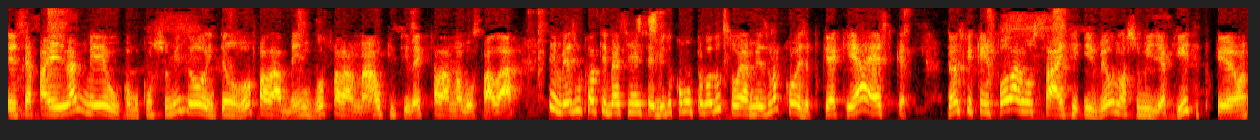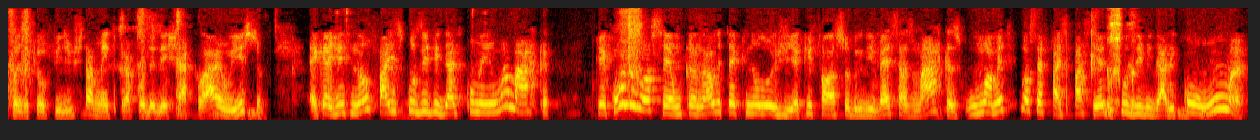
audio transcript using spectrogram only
esse, aparelho é meu como consumidor, então eu vou falar bem, vou falar mal, o que tiver que falar mal, vou falar, e mesmo que eu tivesse recebido como produtor, é a mesma coisa, porque aqui é a ética. Tanto que quem for lá no site e ver o nosso Media Kit, porque é uma coisa que eu fiz justamente para poder deixar claro isso, é que a gente não faz exclusividade com nenhuma marca. Porque quando você é um canal de tecnologia que fala sobre diversas marcas, no momento que você faz parceria de exclusividade com uma,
